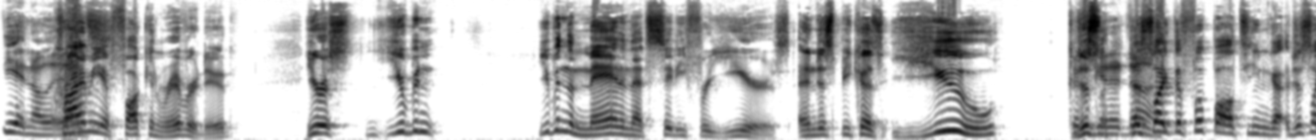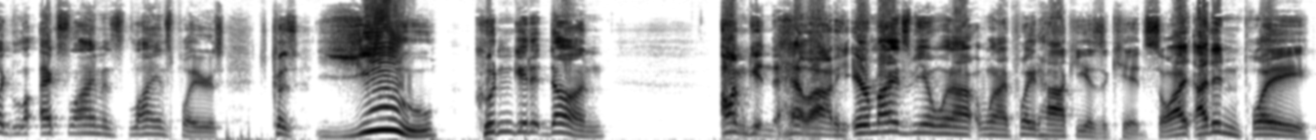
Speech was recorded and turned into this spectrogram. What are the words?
Yeah, no, Cry me a fucking river, dude. You're a, you've been you've been the man in that city for years, and just because you Couldn't just get it just like the football team just like ex Lions Lions players, because you couldn't get it done. I'm getting the hell out of here. It reminds me of when I when I played hockey as a kid. So I, I didn't play,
